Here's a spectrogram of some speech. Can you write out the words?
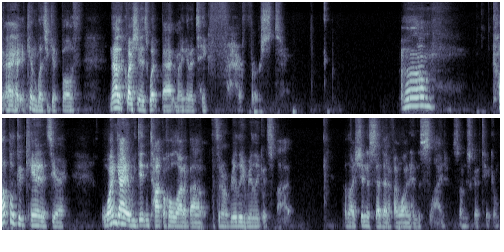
I, I couldn't let you get both. Now the question is, what bat am I gonna take f- first? Um, couple good candidates here. One guy we didn't talk a whole lot about that's in a really, really good spot. Although I shouldn't have said that if I wanted him to slide. So I'm just going to take him.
